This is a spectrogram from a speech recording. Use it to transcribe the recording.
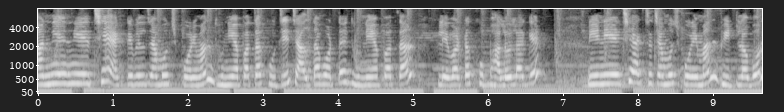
আর নিয়ে নিয়েছি এক টেবিল চামচ পরিমাণ ধনিয়া পাতা কুচি। চালতা ভর্তায় ধনিয়া পাতার ফ্লেভারটা খুব ভালো লাগে। নিয়ে নিয়েছি এক চা চামচ পরিমাণ ভিট লবণ।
